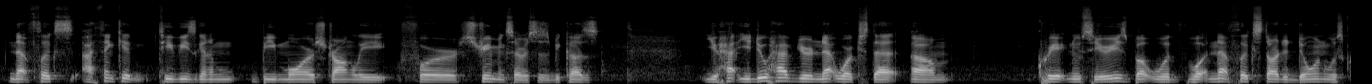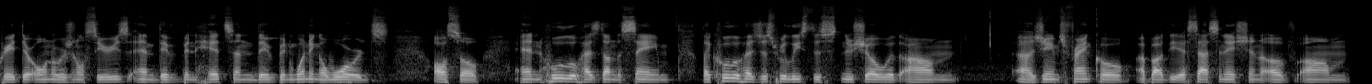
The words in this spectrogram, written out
Netflix. I think it TV is gonna be more strongly for streaming services because you ha- you do have your networks that um, create new series, but with what Netflix started doing was create their own original series, and they've been hits and they've been winning awards also. And Hulu has done the same. Like Hulu has just released this new show with um, uh, James Franco about the assassination of um,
